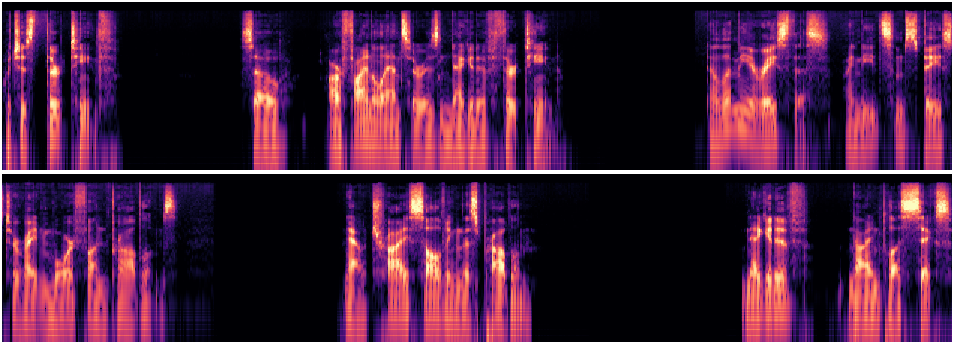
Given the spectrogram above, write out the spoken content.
which is 13th. So, our final answer is negative 13. Now let me erase this. I need some space to write more fun problems. Now try solving this problem. Negative 9 plus 6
